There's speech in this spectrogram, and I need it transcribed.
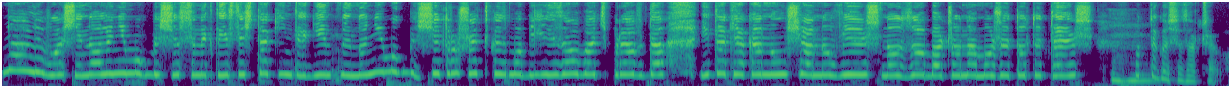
No ale właśnie, no ale nie mógłbyś się, synek, ty jesteś taki inteligentny, no nie mógłbyś się troszeczkę zmobilizować, prawda? I tak jak Anusia, no wiesz, no zobacz, ona może, to ty też. Mhm. Od tego się zaczęło.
